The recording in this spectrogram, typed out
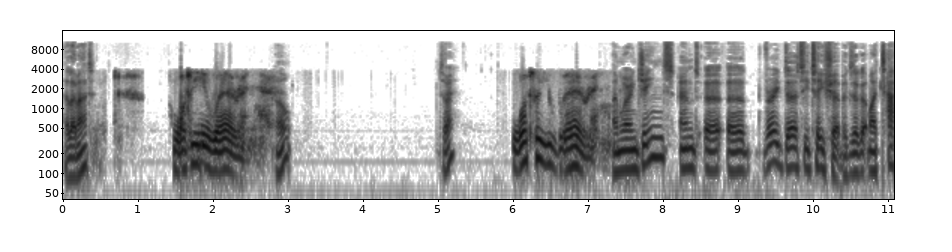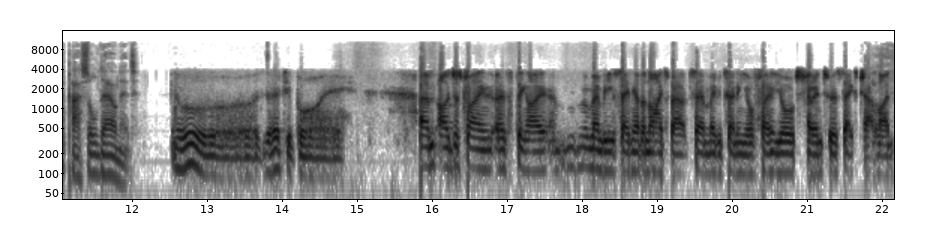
Hello, Matt. What are you wearing? Oh. Sorry? What are you wearing? I'm wearing jeans and uh, a very dirty T-shirt because I've got my tapas all down it. Ooh, dirty boy. Um, I was just trying a thing I um, remember you saying the other night about um, maybe turning your phone, your show into a sex chat line.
